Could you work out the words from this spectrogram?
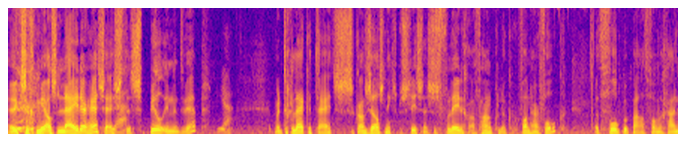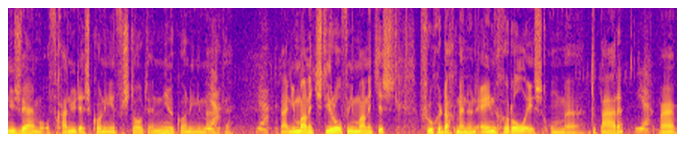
ik zeg meer als leider. Hè. Zij is Ja. de spil in het web. Ja. Maar tegelijkertijd, ze kan zelfs niks beslissen. Ze is volledig afhankelijk van haar volk. Het volk bepaalt van we gaan nu zwermen of we gaan nu deze koningin verstoten en een nieuwe koningin maken. Ja. Nou, die mannetjes, die rol van die mannetjes. Vroeger dacht men hun enige rol is om eh, te paren. Ja. Maar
